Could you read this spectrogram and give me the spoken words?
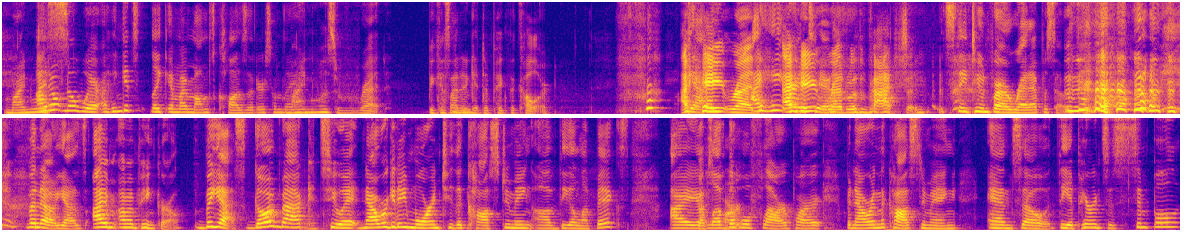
mine was. I don't know where. I think it's like in my mom's closet or something. Mine was red because I Mm-hmm. didn't get to pick the color. I Yeah, hate red. I hate I red hate too. red with passion. Stay tuned for our red episode. but no, yes, I'm I'm a pink girl. But yes, going back to it, now we're getting more into the costuming of the Olympics. I Best love the whole flower part, but now we're in the costuming, and so the appearance is simple,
